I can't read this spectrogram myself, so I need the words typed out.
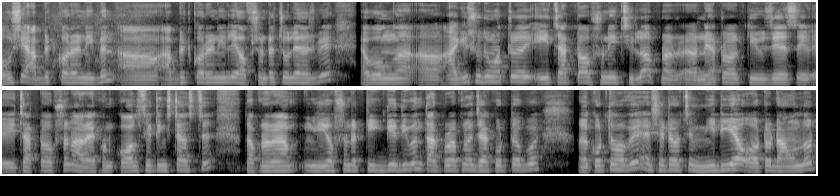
অবশ্যই আপডেট করে নেবেন। আপডেট করে নিলে অপশনটা চলে আসবে এবং আগে শুধুমাত্র এই চারটা অপশনই ছিল আপনার নেটওয়ার্ক ইউজেস এই চারটা অপশন আর এখন কল সেটিংসটা আসছে। তো আপনারা এই অপশনটা টিক দিয়ে দিবেন, তারপর আপনার যা করতে হবে করতে হবে, সেটা হচ্ছে মিডিয়া অটো ডাউনলোড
